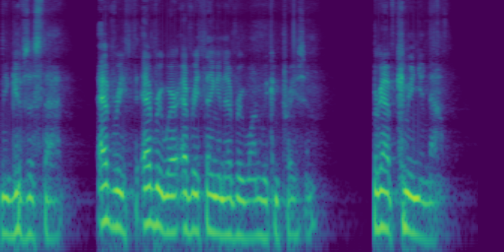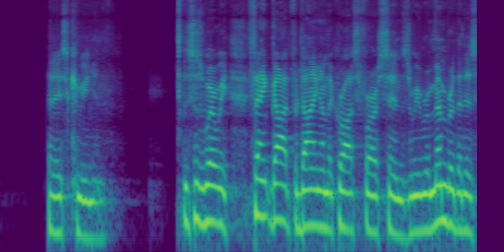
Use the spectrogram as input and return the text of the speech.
And He gives us that. Every, everywhere, everything, and everyone, we can praise Him. We're going to have communion now. Today's communion. This is where we thank God for dying on the cross for our sins. We remember that His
